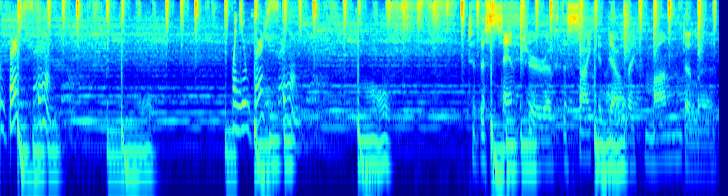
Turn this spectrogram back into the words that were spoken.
you burst in. When you burst in. to the center of the psychedelic mandala.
